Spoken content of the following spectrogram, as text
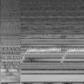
Bye.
